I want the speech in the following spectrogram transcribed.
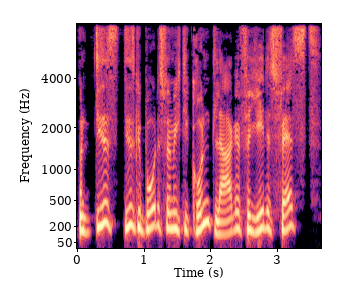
Und dieses, dieses Gebot ist für mich die Grundlage für jedes Fest,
